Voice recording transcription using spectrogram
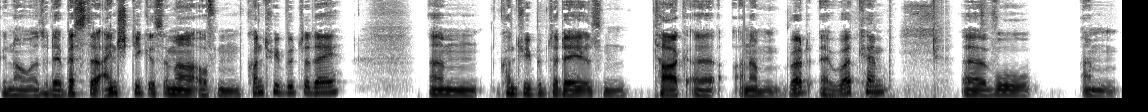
Genau, also der beste Einstieg ist immer auf dem Contributor Day. Ähm, Contributor Day ist ein Tag äh, an einem Word, äh, WordCamp, äh, wo am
